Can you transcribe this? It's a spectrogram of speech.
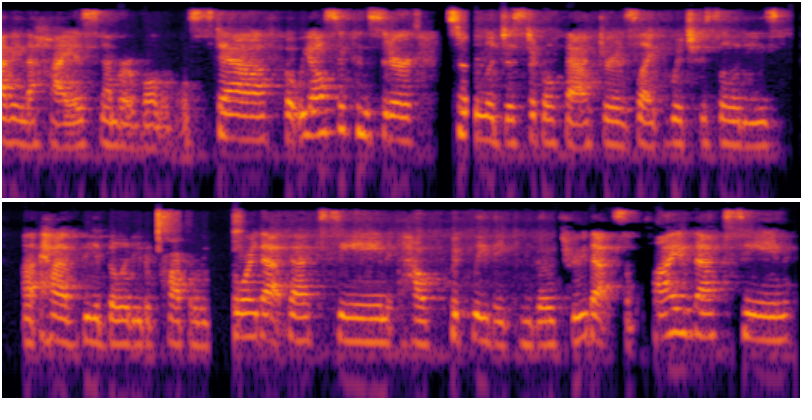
having the highest number of vulnerable staff. But we also consider certain logistical factors like which facilities uh, have the ability to properly store that vaccine, how quickly they can go through that supply of vaccine.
